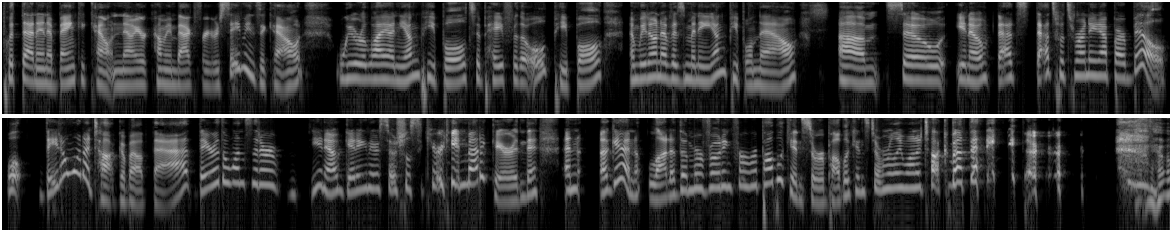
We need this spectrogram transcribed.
put that in a bank account and now you're coming back for your savings account. We rely on young people to pay for the old people and we don't have as many young people now. Um, so you know that's that's what's running up our bill. Well they don't want to talk about that they're the ones that are you know getting their social security and medicare and then and again a lot of them are voting for republicans so republicans don't really want to talk about that either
